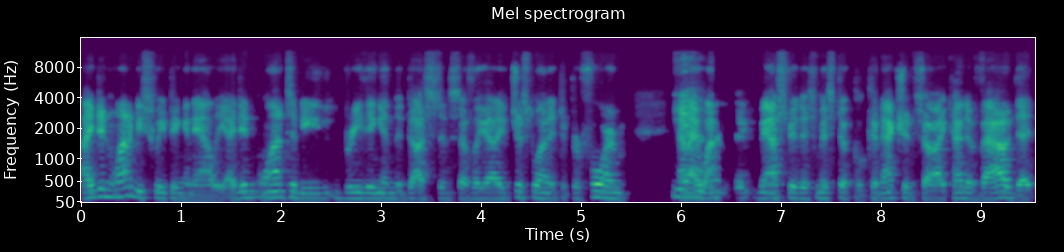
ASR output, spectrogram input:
I didn't want to be sweeping an alley. I didn't want to be breathing in the dust and stuff like that. I just wanted to perform and I wanted to master this mystical connection. So I kind of vowed that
